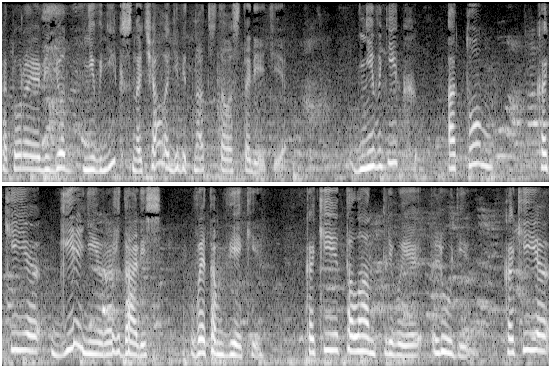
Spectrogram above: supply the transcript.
которая ведет дневник с начала 19 столетия. Дневник о том, какие гении рождались в этом веке, какие талантливые люди, какие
